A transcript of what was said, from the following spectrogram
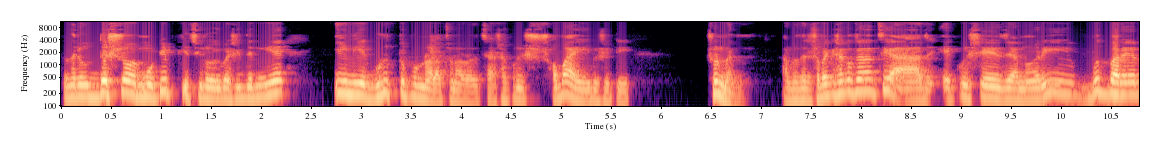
তাদের উদ্দেশ্য মোটিভ কি ছিল অভিবাসীদের নিয়ে, এই নিয়ে গুরুত্বপূর্ণ আলোচনা রয়েছে। আশা করি সবাই এই বিষয়টি শুনবেন। আপনাদের সবাইকে স্বাগত জানাচ্ছি। আজ একুশে জানুয়ারি, বুধবারের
